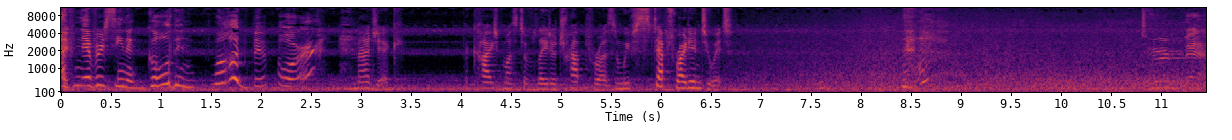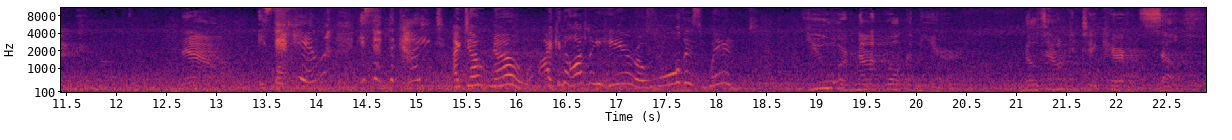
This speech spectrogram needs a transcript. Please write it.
I've never seen a golden fog before. Magic. The kite must have laid a trap for us, and we've stepped right into it. Turn back. Now. Is that him? Is that the kite? I don't know. I can hardly hear over all this wind. You are not welcome here. Milltown can take care of itself.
